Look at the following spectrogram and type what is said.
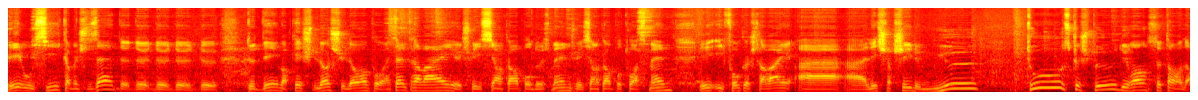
Et aussi, comme je disais, de, de, dire, OK, là, je suis là pour un tel travail, je suis ici encore pour deux semaines, je suis ici encore pour trois semaines, et il faut que je travaille à aller chercher le mieux tout ce que je peux durant ce temps-là.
